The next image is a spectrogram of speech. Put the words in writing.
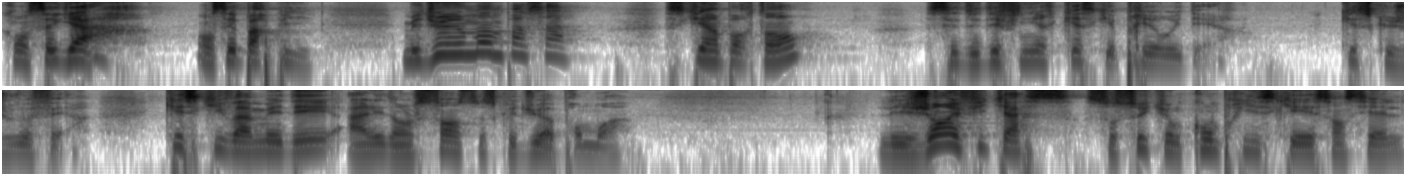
qu'on s'égare, on s'éparpille. Mais Dieu ne demande pas ça. Ce qui est important, c'est de définir qu'est-ce qui est prioritaire. Qu'est-ce que je veux faire? Qu'est-ce qui va m'aider à aller dans le sens de ce que Dieu a pour moi? Les gens efficaces sont ceux qui ont compris ce qui est essentiel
